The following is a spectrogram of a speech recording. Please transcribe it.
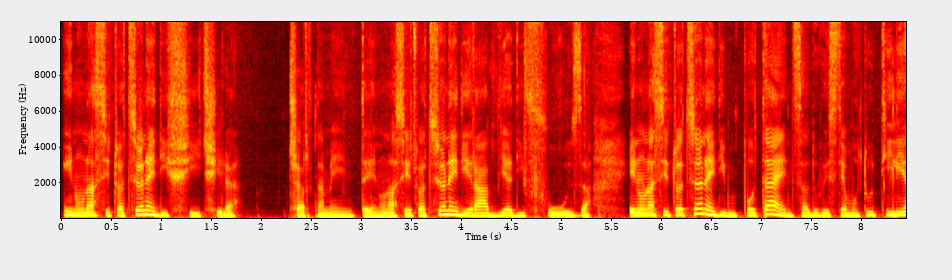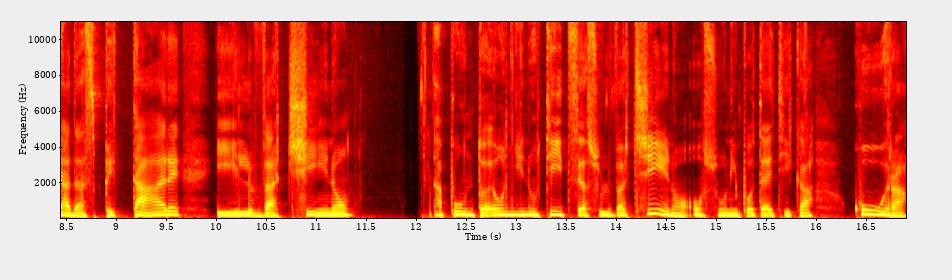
in una situazione difficile, certamente, in una situazione di rabbia diffusa, in una situazione di impotenza dove stiamo tutti lì ad aspettare il vaccino, appunto, e ogni notizia sul vaccino o su un'ipotetica cura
